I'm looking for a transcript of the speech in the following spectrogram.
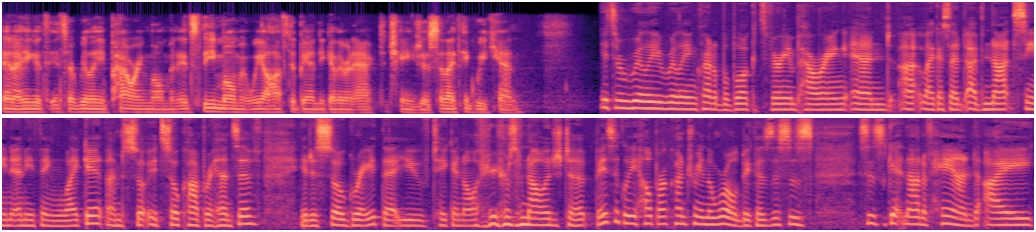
And I think it's, it's a really empowering moment. It's the moment we all have to band together and act to change this. And I think we can. It's a really, really incredible book. It's very empowering, and uh, like I said, I've not seen anything like it. I'm so it's so comprehensive. It is so great that you've taken all of your years of knowledge to basically help our country and the world because this is this is getting out of hand. I,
